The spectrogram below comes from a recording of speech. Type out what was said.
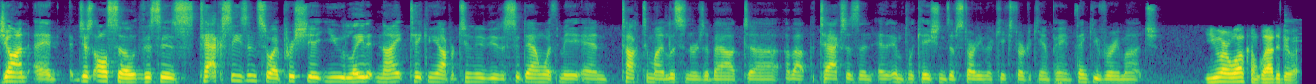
John, and just also, this is tax season, so I appreciate you late at night taking the opportunity to sit down with me and talk to my listeners about uh, about the taxes and, and implications of starting their Kickstarter campaign. Thank you very much. You are welcome. Glad to do it.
